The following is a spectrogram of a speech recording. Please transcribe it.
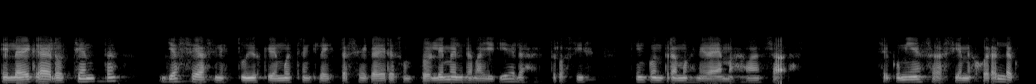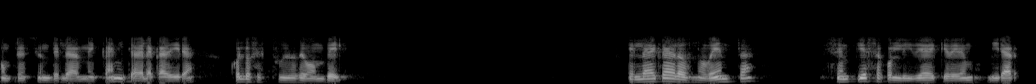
En la década del 80 ya se hacen estudios que demuestran que la displasia de cadera es un problema en la mayoría de las artrosis que encontramos en edades más avanzadas. Se comienza así a mejorar la comprensión de la mecánica de la cadera con los estudios de Bombelli. En la década de los 90 se empieza con la idea de que debemos mirar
